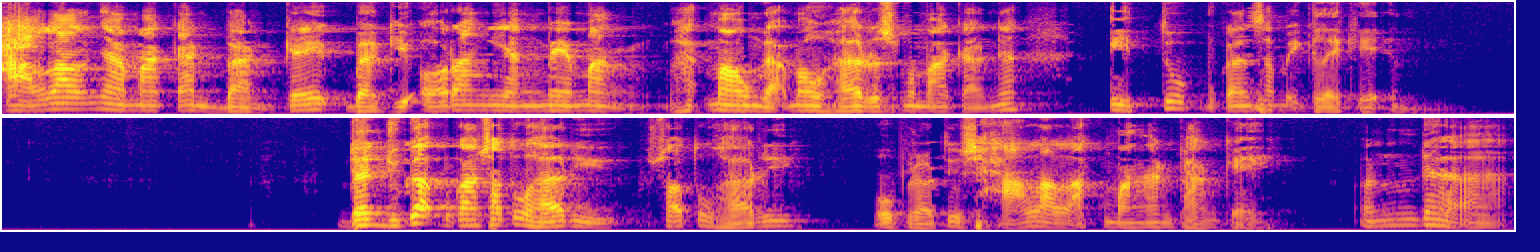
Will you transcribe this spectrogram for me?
halalnya makan bangkai bagi orang yang memang mau nggak mau harus memakannya itu bukan sampai gelegeen dan juga bukan satu hari. Satu hari oh berarti halal aku makan bangkai. Enggak.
